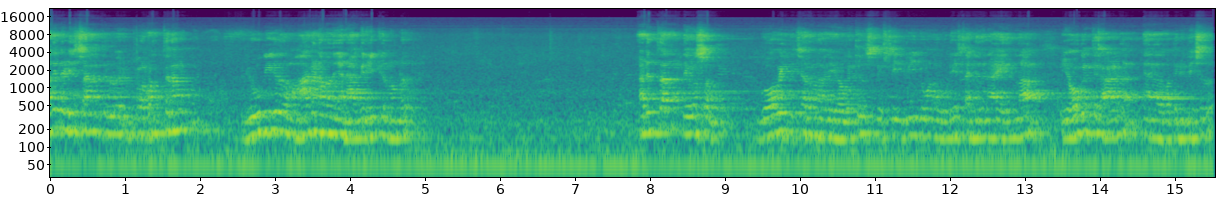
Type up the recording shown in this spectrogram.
അതിന്റെ അടിസ്ഥാനത്തിലുള്ള ഒരു പ്രവർത്തനം രൂപീകൃതമാകണമെന്ന് ഞാൻ ആഗ്രഹിക്കുന്നുണ്ട്. അടുത്ത ദിവസം ഗോവയിൽ ചേർന്ന ഒരു യോഗത്തിൽ ശ്രീ സി പി ജോണുകൂടി സന്നിധനായിരുന്ന യോഗത്തിലാണ് ഞാൻ അത് അവതരിപ്പിച്ചത്.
